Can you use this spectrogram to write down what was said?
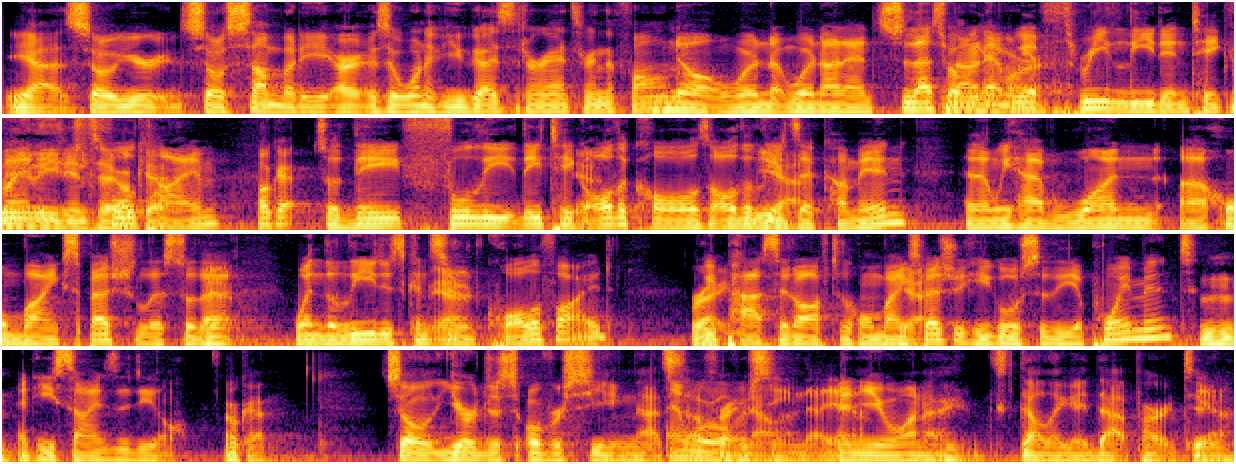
Yeah. So you're so somebody. Are, is it one of you guys that are answering the phone? No, we're not. We're not. answering. So that's why Not we have we have three lead intake Three lead intake, full okay. time. Okay. So they fully they take all the calls, all the leads Yeah. that come in, and then we have one uh, home buying specialist. So that Yeah. when the lead is considered qualified, Right. we pass it off to the home buying Yeah. Mm-hmm. specialist. He goes to the appointment and he signs the deal. Okay. So you're just overseeing that stuff we're right overseeing now, that, yeah. and you want to delegate that part too. Yeah.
